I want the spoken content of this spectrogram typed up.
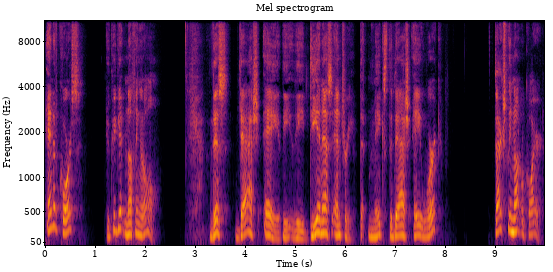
And of course, you could get nothing at all. This dash A, the, the DNS entry that makes the dash A work, it's actually not required.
